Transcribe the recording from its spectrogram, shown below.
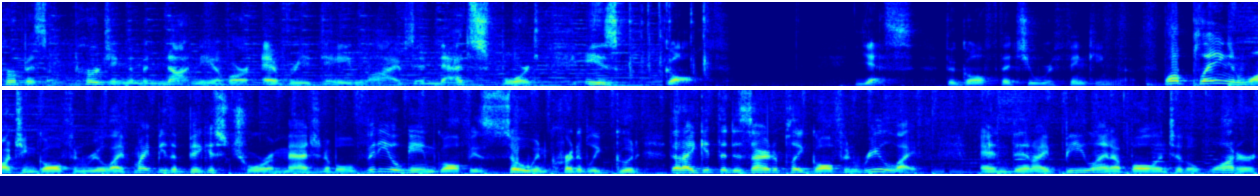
purpose of purging the monotony of our everyday lives, and that sport is golf. Yes, the golf that you were thinking of. While playing and watching golf in real life might be the biggest chore imaginable, video game golf is so incredibly good that I get the desire to play golf in real life and then I beeline a ball into the water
